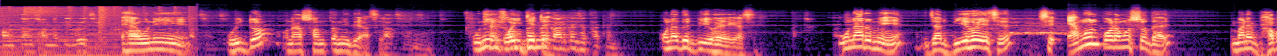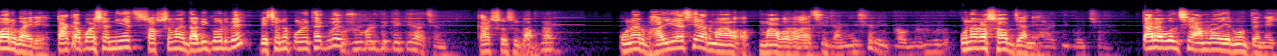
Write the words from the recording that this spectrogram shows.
সন্তান সন্ততি রয়েছে? হ্যাঁ উনি উইডো ওনার সন্তানীদে আছে। আচ্ছা, আচ্ছা। উনি ওই ডেটে কার কাছে থাকেন? ওনাদের বিয়ে হয়ে গেছে। ওনার মেয়ে যার বিয়ে হয়েছে সে এমন পরামর্শ দেয় মানে ভাবার বাইরে। টাকা পয়সা নিয়ে সবসময় দাবি করবে পেছনে পড়ে থাকবে। শ্বশুর বাড়িতে কে কে আছেন? কার শ্বশুর? আপনার? ওনার ভাই আছে আর মা মা বাবা আছে ওনারা সব জানে। তারা বলছে আমরা এর মধ্যে নেই।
